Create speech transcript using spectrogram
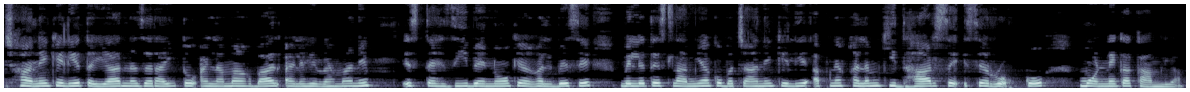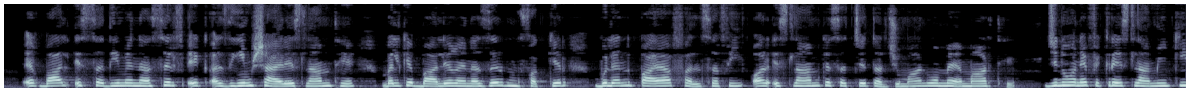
چھانے کے لیے تیار نظر آئی تو علامہ اقبال علیہ الرحمٰ نے اس تہذیب نو کے غلبے سے ملت اسلامیہ کو بچانے کے لیے اپنے قلم کی دھار سے اسے رخ کو موڑنے کا کام لیا۔ اقبال اس صدی میں نہ صرف ایک عظیم شاعر اسلام تھے، بلکہ بالغ نظر، مفکر، بلند پایا فلسفی اور اسلام کے سچے ترجمان و معمار تھے، جنہوں نے فکر اسلامی کی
